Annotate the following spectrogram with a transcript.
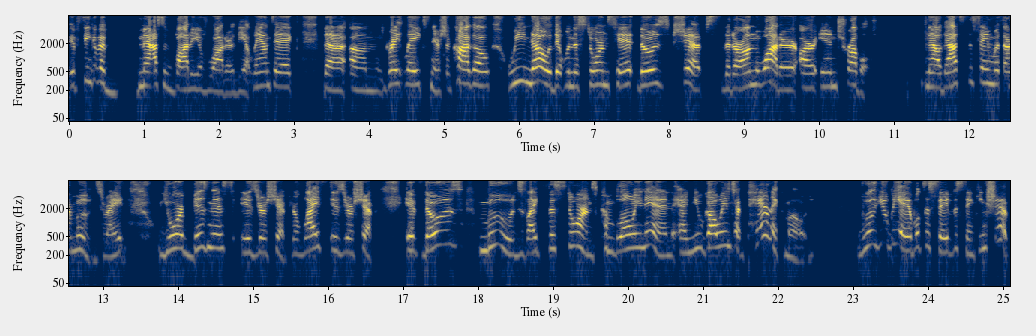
If think of a massive body of water, the Atlantic, the um, Great Lakes near Chicago. We know that when the storms hit, those ships that are on the water are in trouble. Now, that's the same with our moods, right? Your business is your ship, your life is your ship. If those moods, like the storms, come blowing in and you go into panic mode, will you be able to save the sinking ship?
